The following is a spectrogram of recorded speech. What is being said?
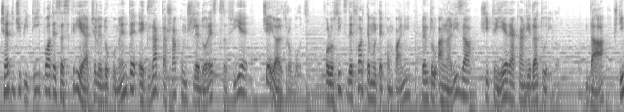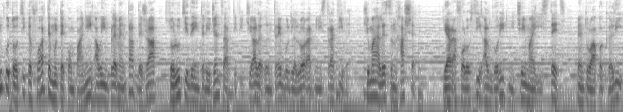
ChatGPT poate să scrie acele documente exact așa cum și le doresc să fie ceilalți roboți, folosiți de foarte multe companii pentru analiza și trierea candidaturilor. Da, știm cu toții că foarte multe companii au implementat deja soluții de inteligență artificială în treburile lor administrative și mai ales în HR, iar a folosi algoritmii cei mai isteți pentru a păcăli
